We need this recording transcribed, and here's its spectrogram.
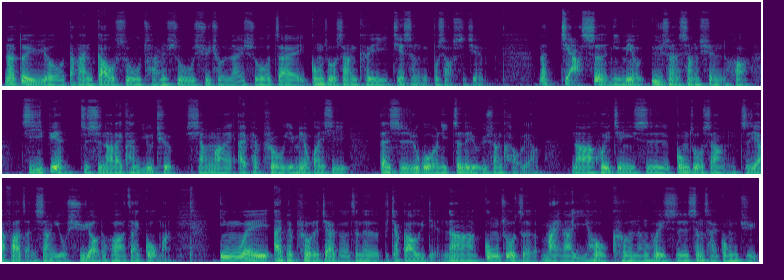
那对于有档案高速传输需求人来说，在工作上可以节省不少时间。那假设你没有预算上限的话，即便只是拿来看 YouTube，想买 iPad Pro 也没有关系。但是如果你真的有预算考量，那会建议是工作上、职业发展上有需要的话再购买。因为 iPad Pro 的价格真的比较高一点，那工作者买来以后可能会是生产工具，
